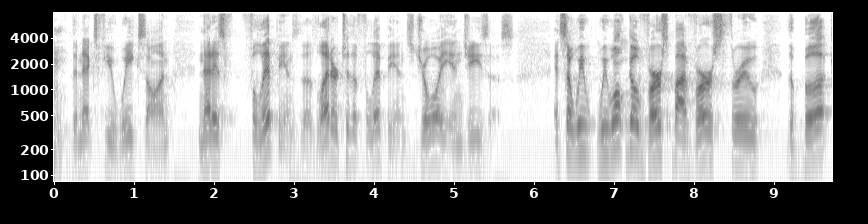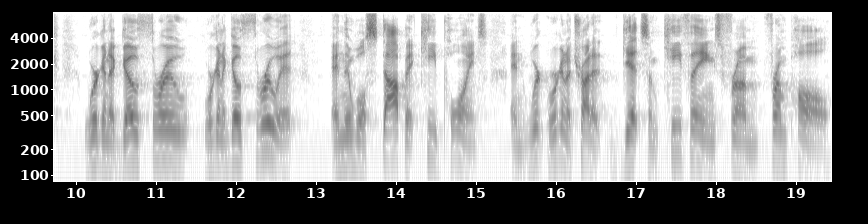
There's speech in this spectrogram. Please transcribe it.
the next few weeks on, and that is Philippians, the letter to the Philippians, joy in Jesus. And so we, we won't go verse by verse through the book. We're going to go through, we're going to go through it, and then we'll stop at key points, and we're, we're going to try to get some key things from, from Paul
